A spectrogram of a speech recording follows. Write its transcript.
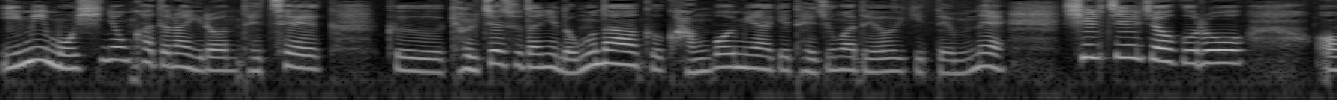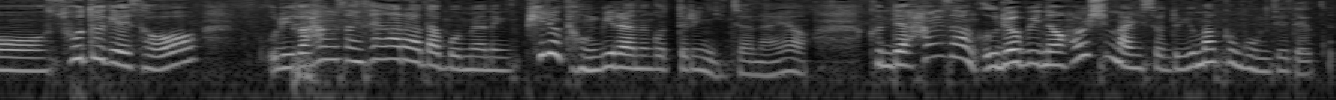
이미 뭐 신용카드랑 이런 대책 그 결제 수단이 너무나 그 광범위하게 대중화되어 있기 때문에 실질적으로 어 소득에서 우리가 항상 생활하다 보면은 필요 경비라는 것들은 있잖아요. 근데 항상 의료비는 훨씬 많이 썼는데 이만큼 공제되고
